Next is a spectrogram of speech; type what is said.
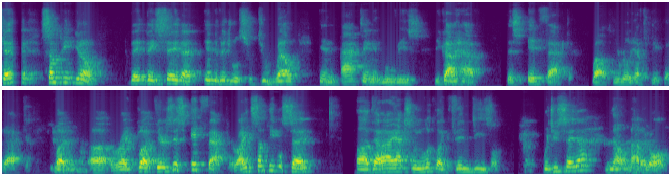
Okay? Some people, you know, they, they say that individuals who do well in acting and movies, you got to have this it factor well, you really have to be a good actor. But uh, right, but there's this it factor, right? Some people say uh, that I actually look like Vin Diesel. Would you say that? No, not at all.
